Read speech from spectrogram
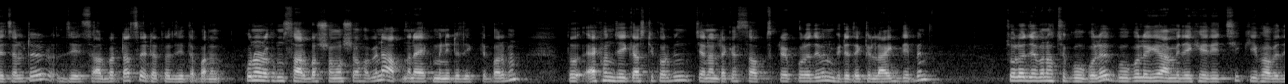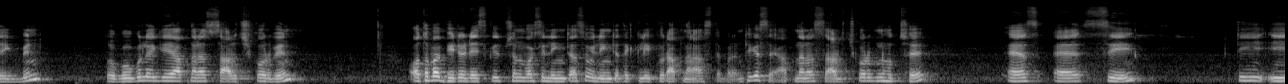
রেজাল্টের যে সার্ভারটা আছে, এটাতে যেতে পারেন। কোনো রকম সার্ভার সমস্যা হবে না, আপনারা এক মিনিটে দেখতে পারবেন। তো এখন যেই কাজটি করবেন চ্যানেলটাকে সাবস্ক্রাইব করে দেবেন, ভিডিওতে একটি লাইক দেবেন। চলে যাবেন হচ্ছে গুগলে গুগলে গিয়ে আমি দেখিয়ে দিচ্ছি কীভাবে দেখবেন। তো গুগলে গিয়ে আপনারা সার্চ করবেন, অথবা ভিডিও ডেসক্রিপশন বক্সে লিঙ্কটা আছে, ওই লিঙ্কটাতে ক্লিক করে আপনারা আসতে পারেন, ঠিক আছে? আপনারা সার্চ করবেন হচ্ছে S S C T E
